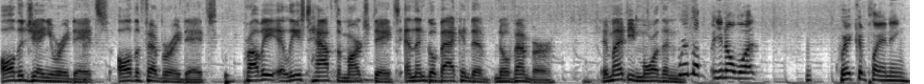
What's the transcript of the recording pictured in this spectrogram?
all the January dates, all the February dates, probably at least half the March dates, and then go back into November. It might be more than. We're the, you know what? Quit complaining.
